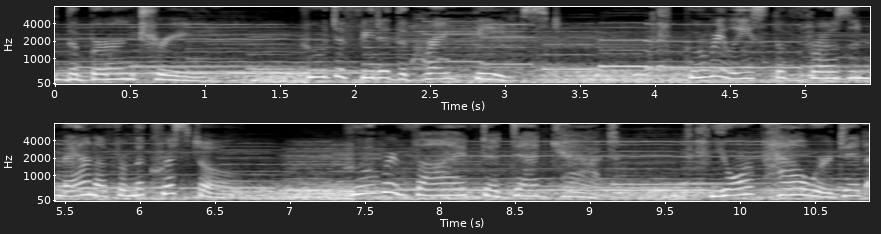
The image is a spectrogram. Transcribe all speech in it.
Restored the burned tree? Who defeated the great beast? Who released the frozen mana from the crystal? Who revived a dead cat? Your power did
